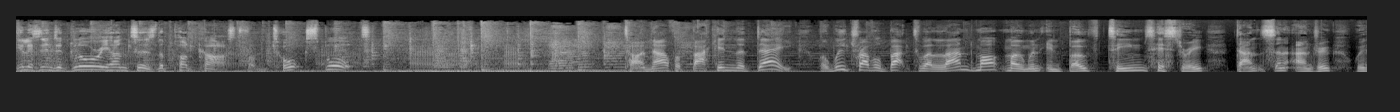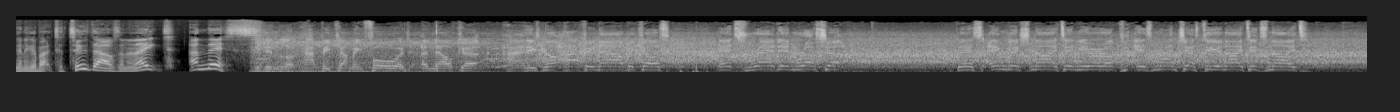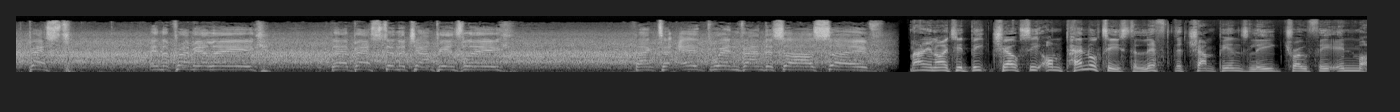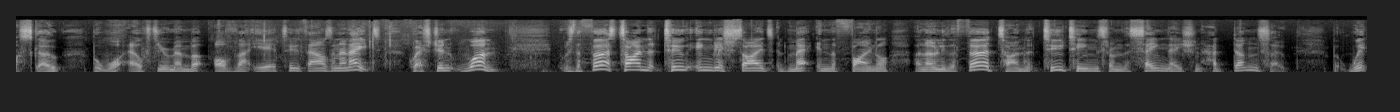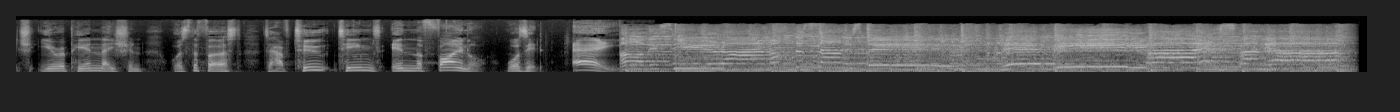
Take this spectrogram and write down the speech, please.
You're listening to Glory Hunters, the podcast from Talk Sport. Time now for Back in the Day, where we travel back to a landmark moment in both teams' history. Dance and Andrew, we're going to go back to 2008 and this. He didn't look happy coming forward, Anelka, and he's not happy now because it's red in Russia. This English night in Europe is Manchester United's night. Best in the Premier League, their best in the Champions League. Thanks to Edwin van der Sar's save. Man United beat Chelsea on penalties to lift the Champions League trophy in Moscow. But what else do you remember of that year, 2008? Question one. It was the first time that two English sides had met in the final, and only the third time that two teams from the same nation had done so. But which European nation was the first to have two teams in the final? Was it A?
